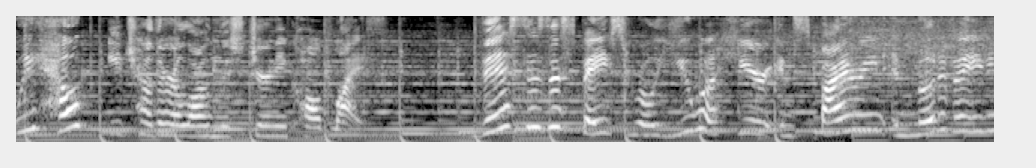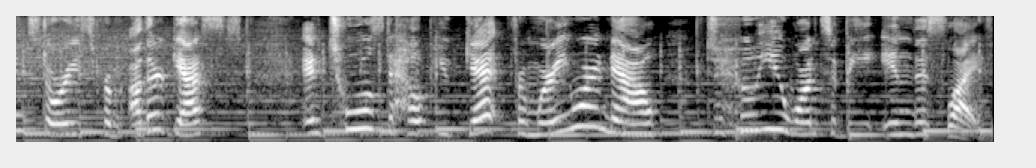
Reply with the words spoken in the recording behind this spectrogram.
we help each other along this journey called life. This is a space where you will hear inspiring and motivating stories from other guests and tools to help you get from where you are now to who you want to be in this life.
